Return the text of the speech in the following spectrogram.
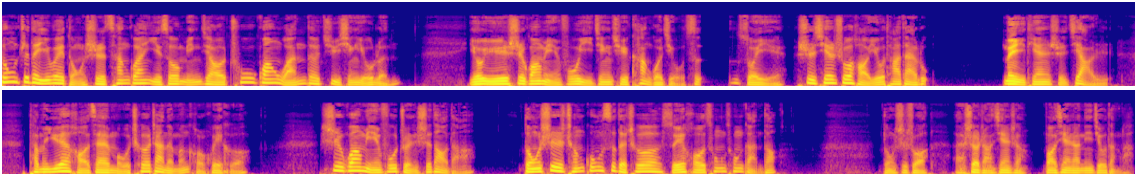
东芝的一位董事参观一艘名叫“出光丸”的巨型游轮，由于世光敏夫已经去看过九次，所以事先说好由他带路。那一天是假日，他们约好在某车站的门口会合。世光敏夫准时到达，董事乘公司的车随后匆匆赶到。董事说：“啊，社长先生，抱歉让您久等了。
